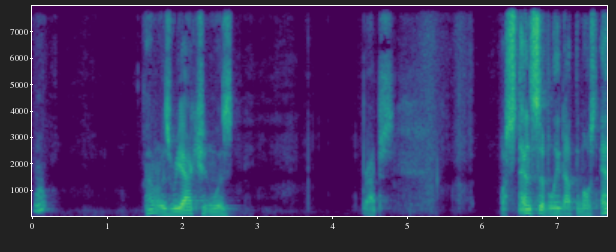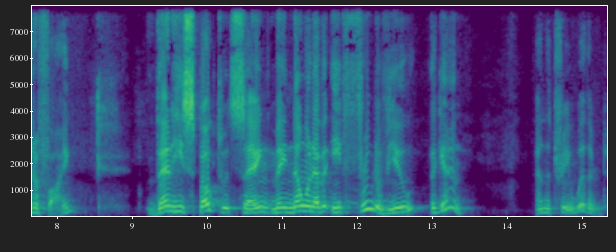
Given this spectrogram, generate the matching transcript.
Well, I don't know, his reaction was perhaps ostensibly not the most edifying. Then he spoke to it, saying, May no one ever eat fruit of you again. And the tree withered.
